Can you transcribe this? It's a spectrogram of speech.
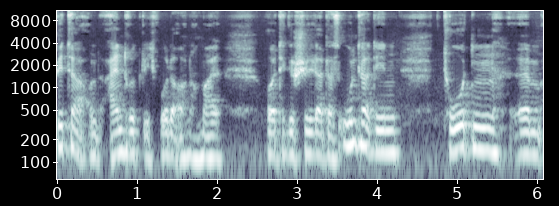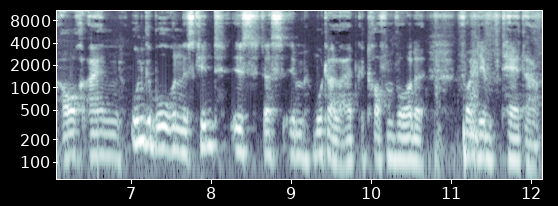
bitter und eindrücklich wurde auch nochmal heute geschildert, dass unter den Toten ähm, auch ein ungeborenes Kind ist, das im Mutterleib getroffen wurde von dem Täter.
